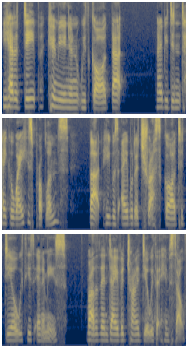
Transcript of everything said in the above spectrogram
He had a deep communion with God that maybe didn't take away his problems, but he was able to trust God to deal with his enemies rather than David trying to deal with it himself.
